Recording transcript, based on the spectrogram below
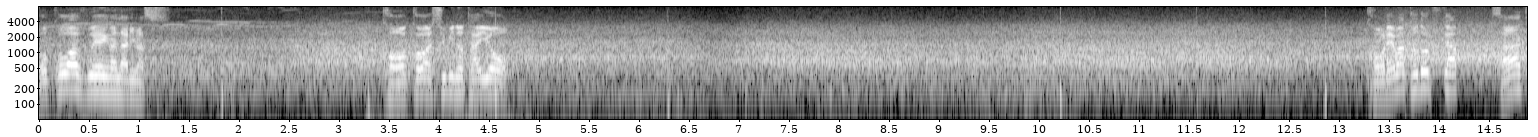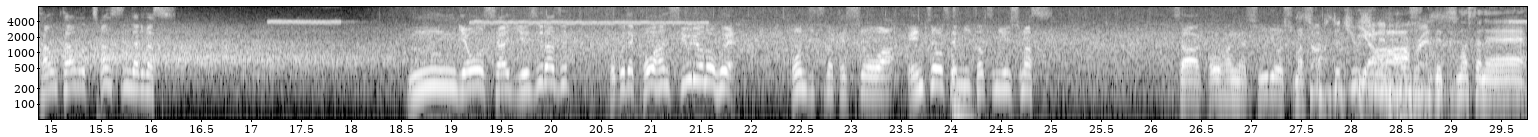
ここは笛が鳴ります。ここは守備の対応。これは届くか。さあカウンターのチャンスになります。うん両者譲らずここで後半終了の笛。本日の決勝は延長戦に突入します。さあ後半が終了しました。いやーしましたね。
